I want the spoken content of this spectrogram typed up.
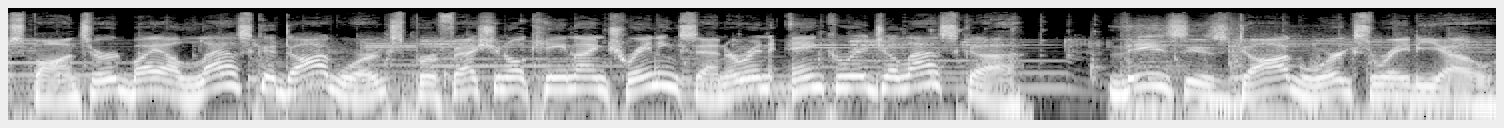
sponsored by Alaska Dog Works Professional Canine Training Center in Anchorage, Alaska. This is Dog Works Radio,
